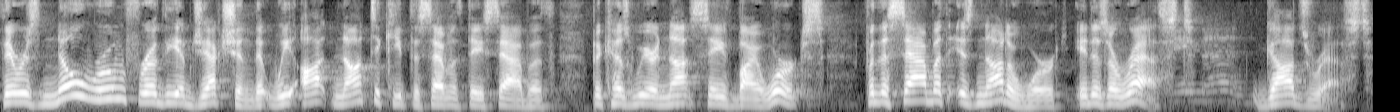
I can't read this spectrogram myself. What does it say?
There is no room for the objection that we ought not to keep the seventh day Sabbath because we are not saved by works, for the Sabbath is not a work, it is a rest, Amen. God's rest.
